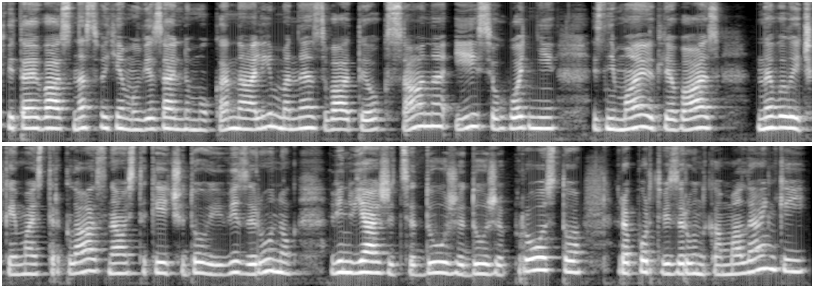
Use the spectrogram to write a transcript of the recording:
Привіт! Вітаю вас на своєму в'язальному каналі. Мене звати Оксана, і сьогодні знімаю для вас невеличкий майстер-клас на ось такий чудовий візерунок. Він в'яжеться дуже-дуже просто. Рапорт візерунка маленький,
